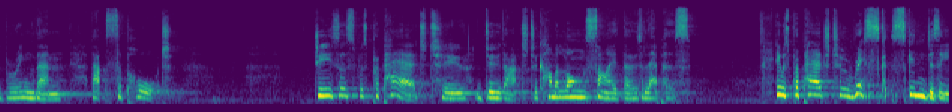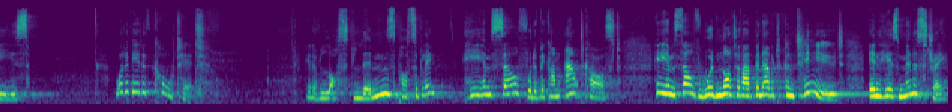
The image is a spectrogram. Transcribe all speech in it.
bring them that support Jesus was prepared to do that, to come alongside those lepers. He was prepared to risk skin disease. What if he'd have caught it? He'd have lost limbs, possibly. He himself would have become outcast. He himself would not have been able to continue in his ministry.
